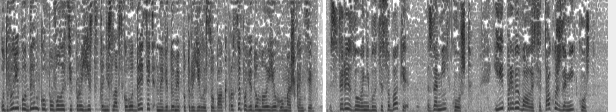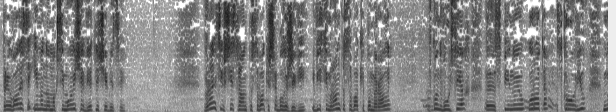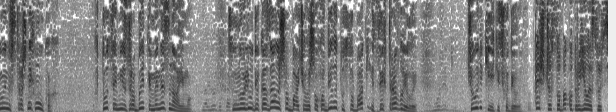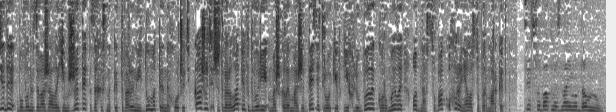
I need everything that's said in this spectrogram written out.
У дворі будинку по вулиці Проїзд Станіславського 10 невідомі потруїли собак. Про це повідомили його мешканці. Стерилізовані були ці собаки за мій кошт і прививалися також за мій кошт. Прививалися іменно Максимовича від лічебниці. Вранці в 6 ранку собаки ще були живі. В 8 ранку собаки помирали в конвульсіях, е, з піною у рота, з кров'ю, ну і в страшних муках. Хто це міг зробити, ми не знаємо. Ну, люди казали, що бачили, що ходили тут собак і цих травили. Чоловіки якісь ходили. Те, що собак отруїли сусіди, бо вони заважали їм жити, захисники тварин й думати не хочуть. Кажуть, четверолапі в дворі мешкали майже 10 років. Їх любили, кормили. Одна з собак охороняла супермаркет. Цих собак ми знаємо давно.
